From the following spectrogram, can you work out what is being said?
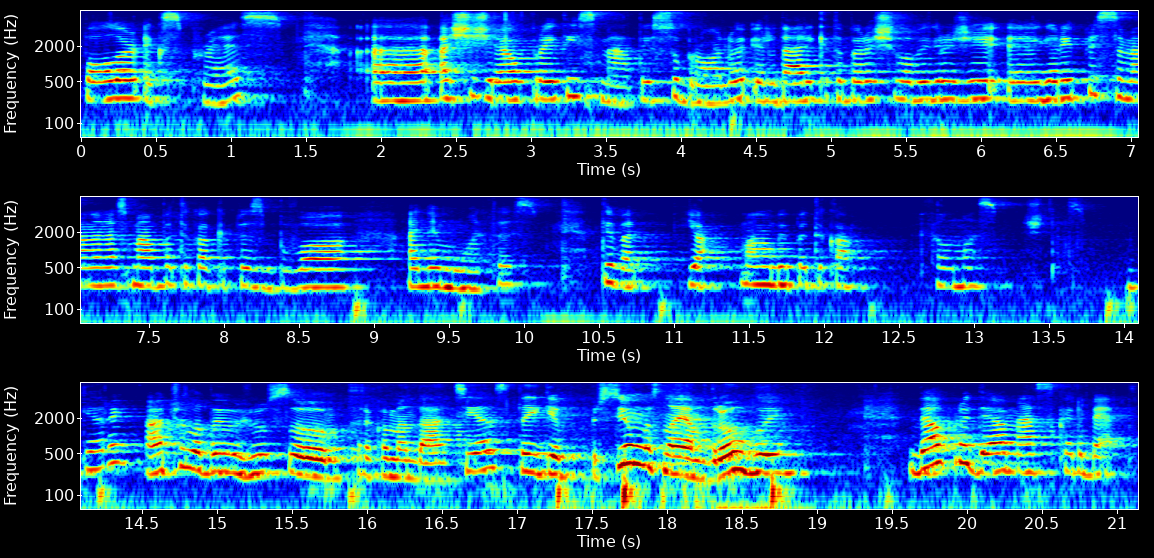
Polar Express. E, aš žiūrėjau praeitais metais su broliu ir dar iki dabar aš jį labai gražiai, e, gerai prisimenu, nes man patiko, kaip jis buvo animuotas. Tai va, jo, man labai patiko filmas šitas. Gerai, ačiū labai už jūsų rekomendacijas. Taigi, prisijungus naujam draugui, Vėl pradėjome mes kalbėti.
